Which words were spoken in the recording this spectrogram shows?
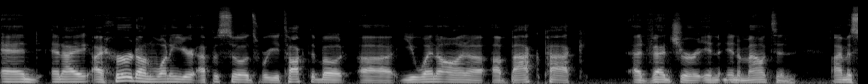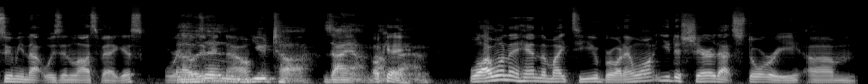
and and I I heard on one of your episodes where you talked about uh you went on a, a backpack adventure in in a mountain. I'm assuming that was in Las Vegas where I was in now. Utah, Zion. Okay. Zion. Well, I want to hand the mic to you, bro, and I want you to share that story, um,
